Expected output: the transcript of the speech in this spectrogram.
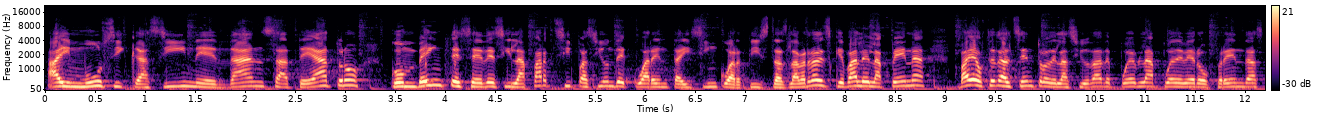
hay música, cine, danza, teatro, con 20 sedes y la participación de 45 artistas. La verdad es que vale la pena. Vaya usted al centro de la ciudad de Puebla, puede ver ofrendas,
